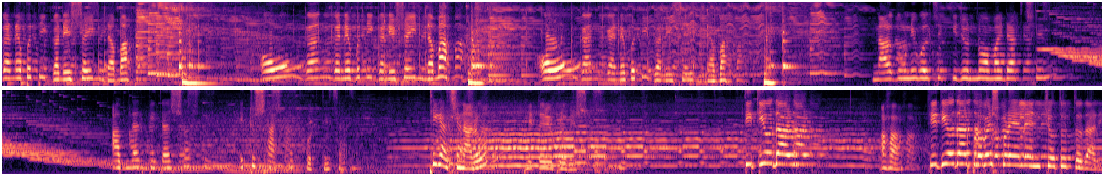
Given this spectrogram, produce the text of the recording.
গণপতি গণেশই নমঃ। ওম গং গণপতি গণেশই নমঃ। ওম গং গণপতি গণেশই নমঃ। নারদমণি বলছে, কি জন্য আমায় ডাকছেন? আপনার পিতার সাথে একটু সাক্ষাৎ করতে চাই। ঠিক আছে, নারো। ভেতরে প্রবেশ করো। তৃতীয় দ্বার। আহা, তৃতীয় দ্বার প্রবেশ করে এলেন চতুর্থ দ্বারে।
